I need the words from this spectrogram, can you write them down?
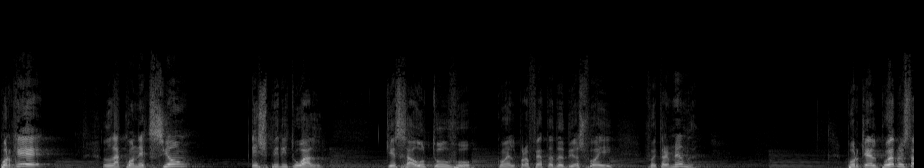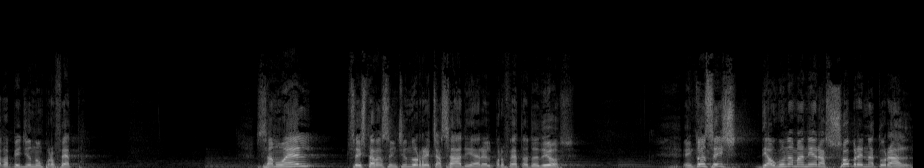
Porque a conexão espiritual que Saul teve com o profeta de Deus foi, foi tremenda. Porque o povo estava pedindo um profeta. Samuel se estava sentindo rechazado e era o profeta de Deus. Então, de alguma maneira sobrenatural,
